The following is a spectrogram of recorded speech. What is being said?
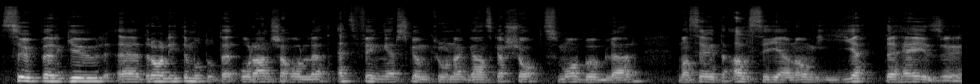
Supergul, eh, drar lite mot det orangea hållet. Ett finger skumkrona, ganska tjockt, små bubblor. Man ser inte alls igenom, jättehazy.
